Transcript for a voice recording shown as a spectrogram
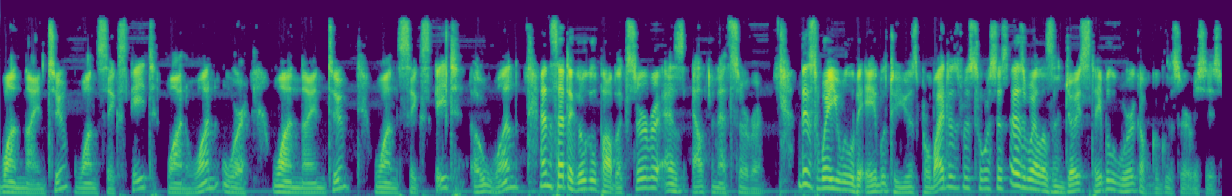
192.168.1.1 or 192.168.0.1 and set a Google public server as alternate server. This way you will be able to use providers' resources as well as enjoy stable work of Google services.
